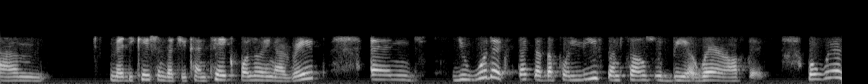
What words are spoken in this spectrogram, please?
um, medication that you can take following a rape, and you would expect that the police themselves would be aware of this. But where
